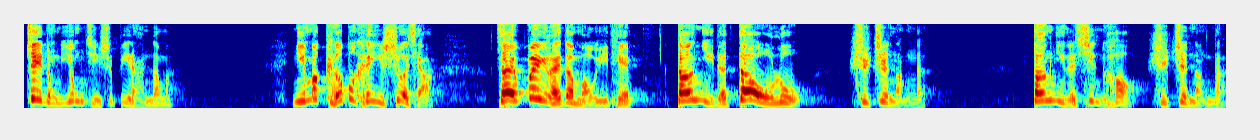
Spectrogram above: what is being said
这种拥挤是必然的吗？你们可不可以设想，在未来的某一天，当你的道路是智能的，当你的信号是智能的？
